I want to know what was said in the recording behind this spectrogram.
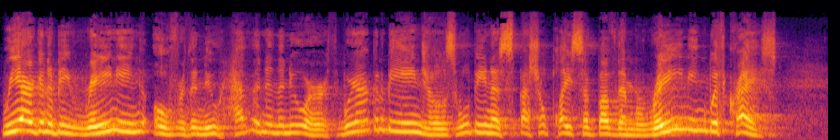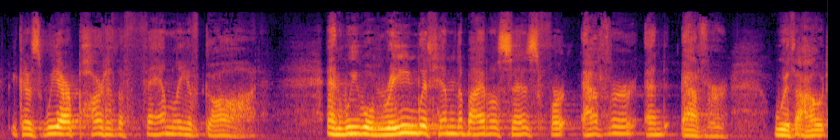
we are going to be reigning over the new heaven and the new earth. We're not going to be angels. We'll be in a special place above them, reigning with Christ, because we are part of the family of God. And we will reign with him, the Bible says, forever and ever without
